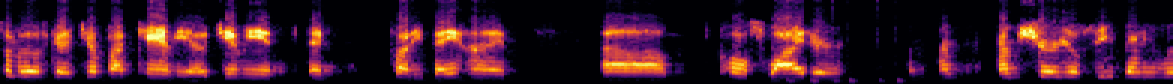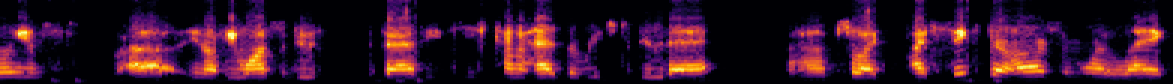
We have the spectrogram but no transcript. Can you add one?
some of those guys jump on cameo. Jimmy and, and Buddy Boeheim, um, Cole Swider. I'm, I'm, I'm sure you'll see Benny Williams. Uh, you know, if he wants to do that, he, he kind of has the reach to do that. Um, so I, I think there are some more legs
